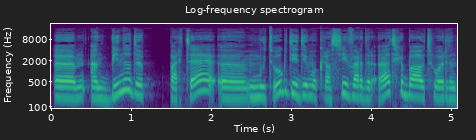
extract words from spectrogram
Ehm, en binnen de partij uh, moet ook die democratie verder uitgebouwd worden.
